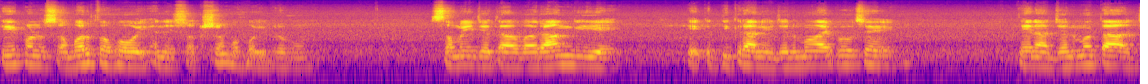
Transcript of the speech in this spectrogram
તે પણ સમર્થ હોય અને સક્ષમ હોય પ્રભુ. સમય જતાં વરાંગીએ એક દીકરાને જન્મ આપ્યો છે. તેના જન્મતા જ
